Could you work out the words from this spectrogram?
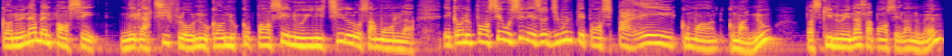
quand nous avons une pensée négative là, nous, quand nous pensons nous inutiles au ce monde-là, et quand nous pensons aussi les autres monde peuvent penser pareil comme, comme nous, parce qu'ils nous avons sa pensée là nous-mêmes,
